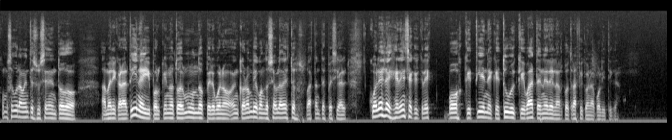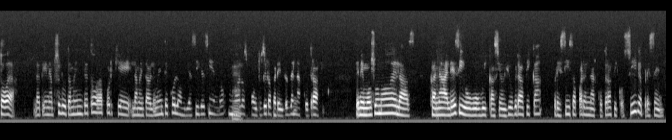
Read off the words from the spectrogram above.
como seguramente sucede en todo América Latina y por qué no todo el mundo, pero bueno, en Colombia cuando se habla de esto es bastante especial. ¿Cuál es la injerencia que crees vos que tiene, que tuvo y que va a tener el narcotráfico en la política? Toda la tiene absolutamente toda porque lamentablemente Colombia sigue siendo uno de mm. los puntos y referentes del narcotráfico. Tenemos uno de los canales y ubicación geográfica precisa para el narcotráfico, sigue presente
